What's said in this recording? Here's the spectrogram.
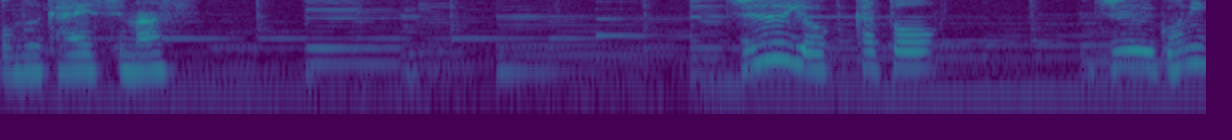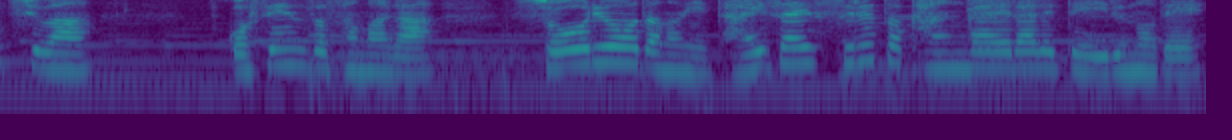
お迎えします。14日と15日はご先祖様が少量棚に滞在すると考えられているので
